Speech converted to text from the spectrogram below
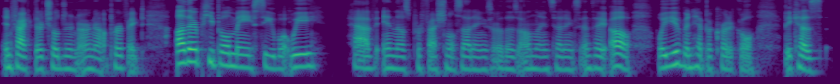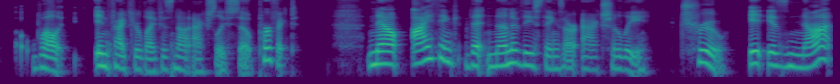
in fact their children are not perfect. Other people may see what we have in those professional settings or those online settings and say oh well you've been hypocritical because well in fact your life is not actually so perfect. Now i think that none of these things are actually true it is not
